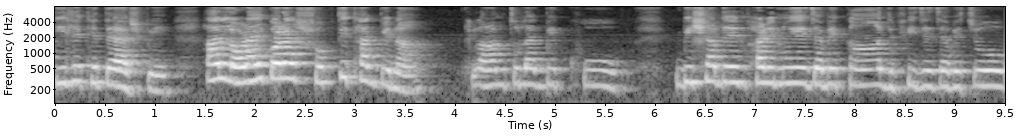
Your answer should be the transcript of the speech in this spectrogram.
গিলে খেতে আসবে। আর লড়াই করার শক্তি থাকবে না। ক্লান্ত লাগবে খুব। বিষাদের ভারে নুয়ে যাবে কাঁধ, ভিজে যাবে চোখ।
